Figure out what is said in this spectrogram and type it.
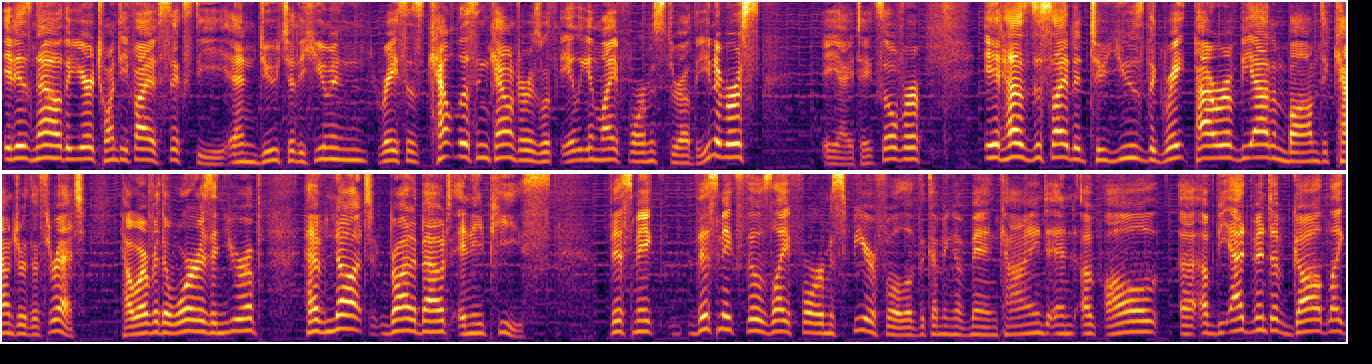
It is now the year 2560, and due to the human race's countless encounters with alien life forms throughout the universe, AI takes over. It has decided to use the great power of the atom bomb to counter the threat. However, the wars in Europe have not brought about any peace. This make this makes those life forms fearful of the coming of mankind and of all uh, of the advent of godlike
